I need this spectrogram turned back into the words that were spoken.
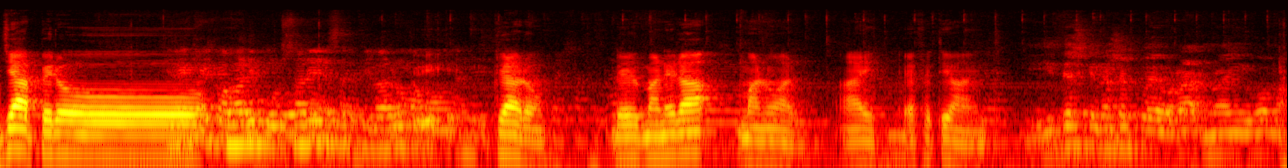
ya, pero... Tienes que coger y pulsar y desactivarlo manualmente. Claro, de manera manual. Ahí, efectivamente. Y dices que no se puede borrar, no hay goma.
